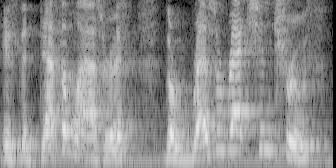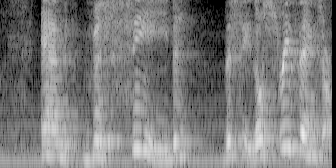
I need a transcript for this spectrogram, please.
is the death of Lazarus the resurrection truth and the seed the seed. Those three things are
